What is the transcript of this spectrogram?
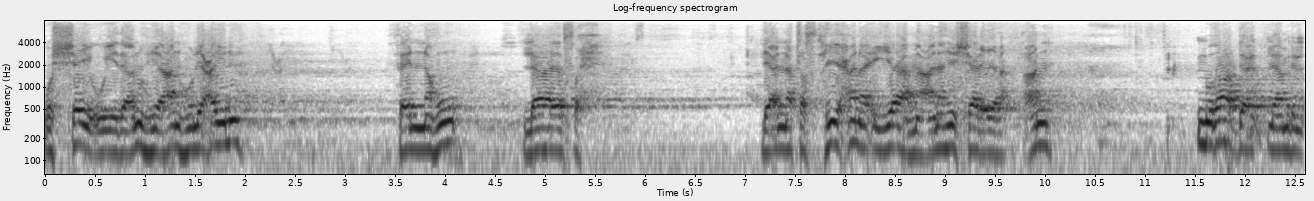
والشيء إذا نهي عنه لعينه فإنه لا يصح. لأن تصحيحنا إياه مع نهي الشارع عنه مضاد لأمر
